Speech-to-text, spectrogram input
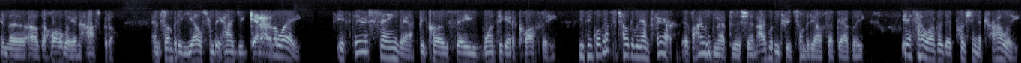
in the the hallway in a hospital, and somebody yells from behind you, "Get out of the way!" If they're saying that because they want to get a coffee, you think, well, that's totally unfair. If I was in that position, I wouldn't treat somebody else that badly. If, however, they're pushing a trolley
